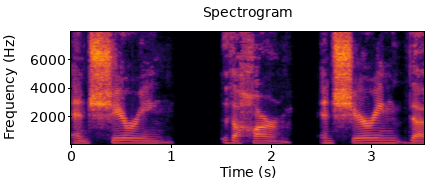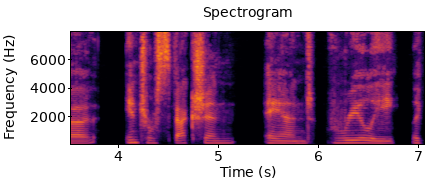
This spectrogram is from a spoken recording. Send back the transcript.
and sharing the harm and sharing the introspection and really like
